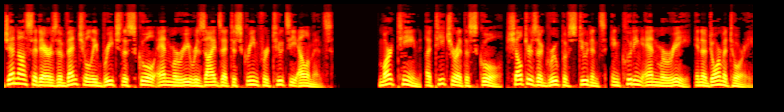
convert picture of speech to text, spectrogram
Genocidaires eventually breach the school Anne-Marie resides at to screen for Tutsi elements. Martine, a teacher at the school, shelters a group of students, including Anne-Marie, in a dormitory.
